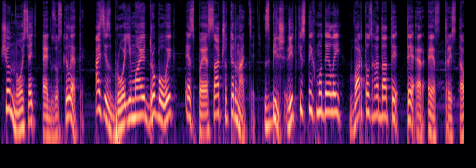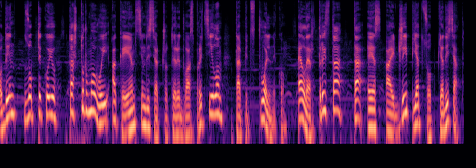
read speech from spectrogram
що носять екзоскелети. А зі зброї мають дробовик СПСА 14. З більш рідкісних моделей варто згадати ТРС 301 з оптикою та штурмовий АКМ 74-2 з прицілом та підствольником, ЛР 300 та SIG 550.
